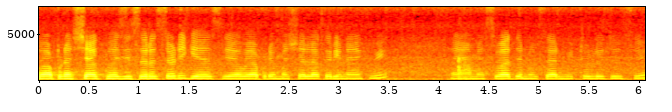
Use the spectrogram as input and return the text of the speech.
તો આપણા શાકભાજી સરસ ચડી ગયા છે. હવે આપણે મસાલા કરી નાખવી. અહીંયા અમે સ્વાદ અનુસાર મીઠું લીધું છે.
